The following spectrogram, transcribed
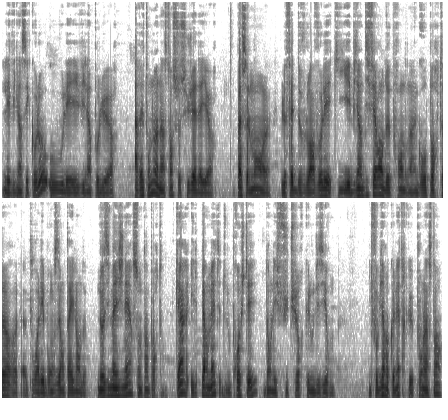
Les vilains écolos ou les vilains pollueurs? Arrêtons-nous un instant sur ce sujet d'ailleurs. Pas seulement euh, le fait de vouloir voler, qui est bien différent de prendre un gros porteur euh, pour aller bronzer en Thaïlande. Nos imaginaires sont importants, car ils permettent de nous projeter dans les futurs que nous désirons. Il faut bien reconnaître que pour l'instant,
